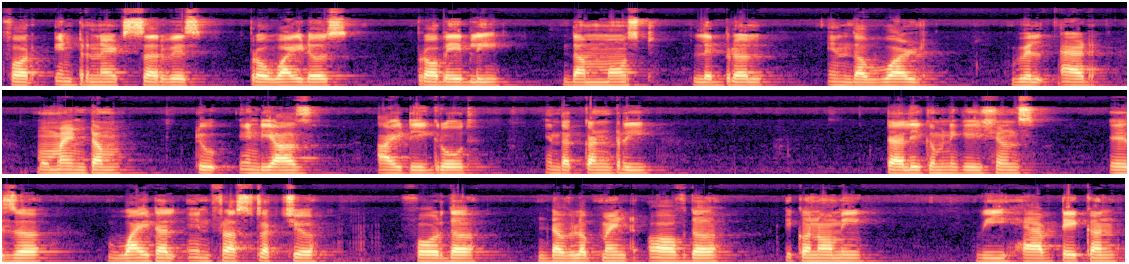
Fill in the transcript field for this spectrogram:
for internet service providers, probably the most liberal in the world will add momentum to India's IT growth in the country. Telecommunications is a vital infrastructure for the development of the economy. We have taken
